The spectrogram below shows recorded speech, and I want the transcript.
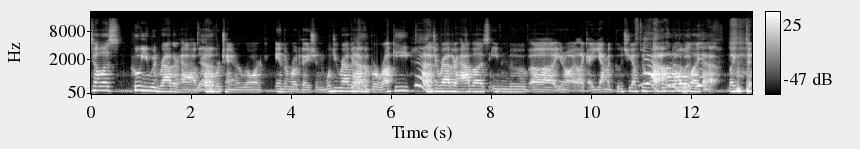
Tell us who you would rather have Yeah. over Tanner Roark in the rotation. Would you rather Yeah. have a Borucki? Yeah. Would you rather have us even move, uh, you know, like a Yamaguchi up to yeah, a role? Like, yeah. like t-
